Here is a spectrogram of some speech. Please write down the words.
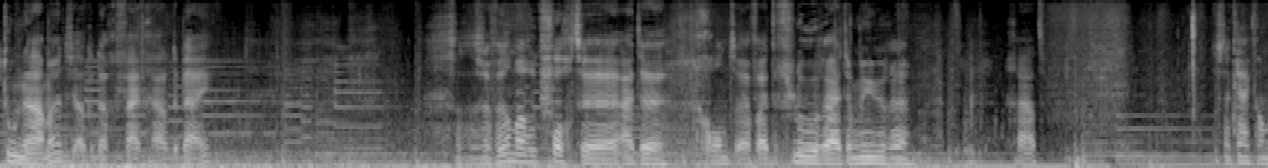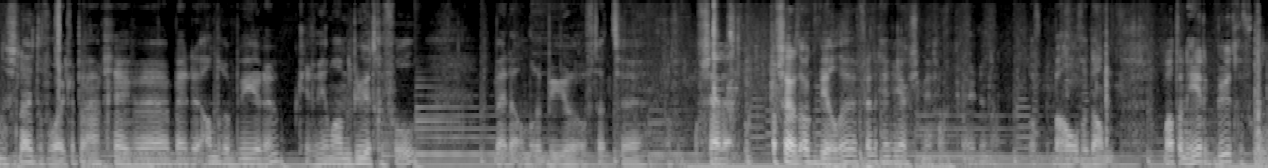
toename. Dus elke dag 5 graden erbij. Zodat er zoveel mogelijk vocht eh, uit de grond, of uit de vloer, uit de muren gaat. Dus daar krijg ik dan de sleutel voor. Ik heb aangegeven bij de andere buren. Ik kreeg helemaal een buurtgevoel bij de andere buren of, dat, eh, of, of, zij dat, of zij dat ook wilden. Verder geen reactie meer van gekregen. Nou, of behalve dan, wat een heerlijk buurtgevoel.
